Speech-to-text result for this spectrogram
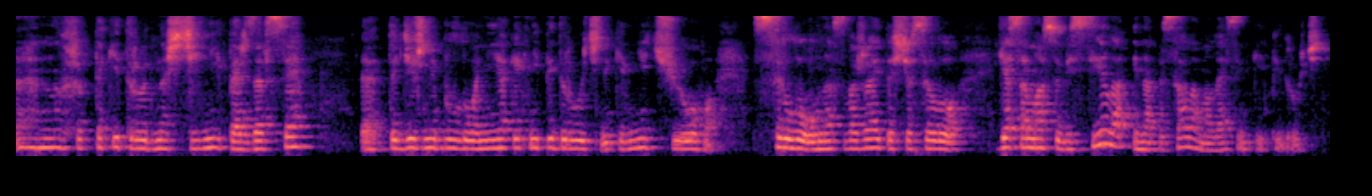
Е, Ну, щоб такі труднощі, ні, перш за все, е, тоді ж не було ніяких ні підручників, нічого. Село, у нас вважайте, що село. Я сама собі сіла і написала малесенький підручник.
